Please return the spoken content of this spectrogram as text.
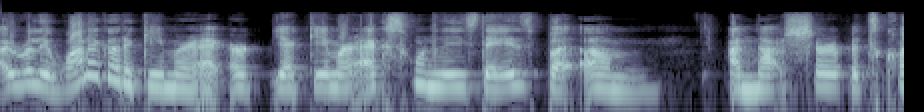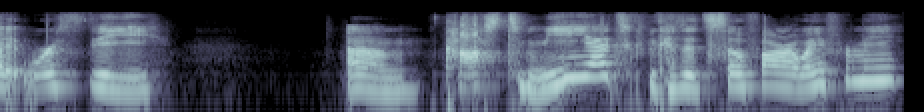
I really want to go to GaymerX, or yeah, GaymerX one of these days, but um, I'm not sure if it's quite worth the um cost to me yet because it's so far away from me.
